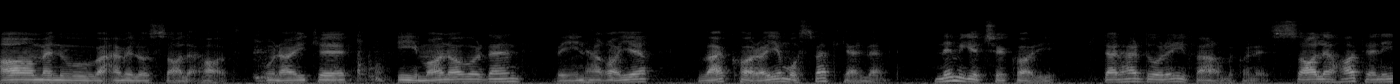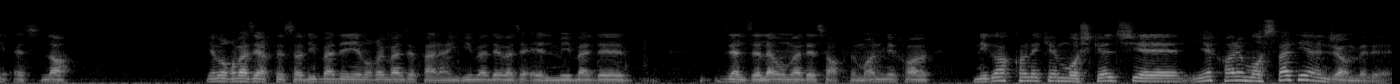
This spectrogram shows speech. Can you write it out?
آمنوا و عملوا الصالحات اونایی که ایمان آوردند به این حقایق و کارای مثبت کردند. نمیگه چه کاری. در هر دوره ای فرق می‌کنه. صالحات یعنی اصلاح. یه موقع وضع اقتصادی بده یه موقع وضع فرهنگی بده وضع علمی بده زلزله اومده ساختمان می‌خواد. نگاه کنه که مشکل چیه؟ یه کار مثبتی انجام بده.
